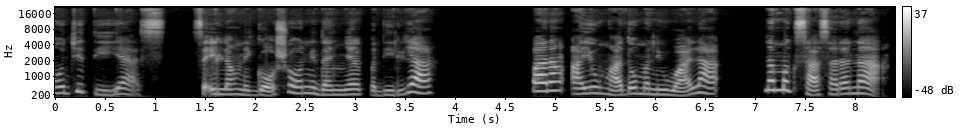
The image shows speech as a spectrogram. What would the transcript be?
OG Diaz sa ilang negosyo ni Daniel Padilla, parang ayaw nga daw maniwala na magsasara na.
